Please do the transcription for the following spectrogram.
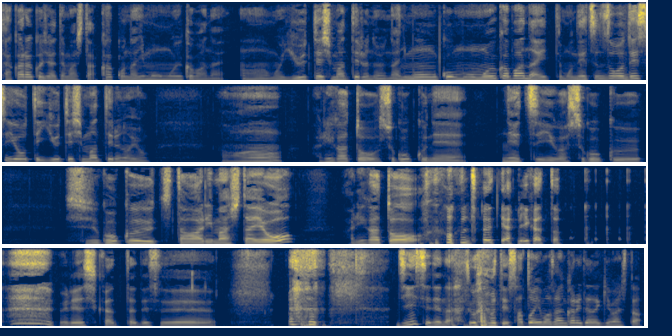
宝くじ当てました。過去何も思い浮かばない。うん、もう言ってしまってるのよ。何もこう思い浮かばないってもう捏造ですよって言ってしまってるのよ。うん、ありがとう。すごくね、熱意がすごく、すごく伝わりましたよ。ありがとう。本当にありがとう。嬉しかったです。人生でな、ちょっと待って、里芋さんから頂きました。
